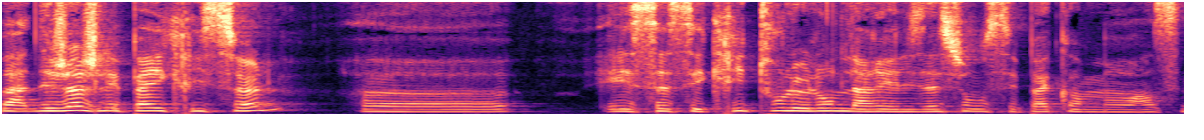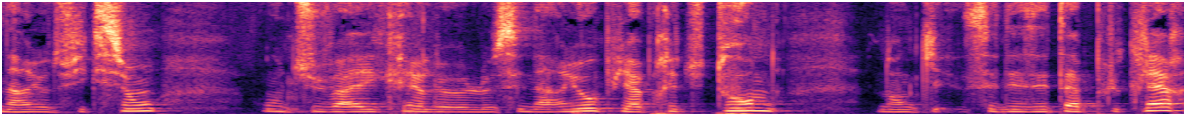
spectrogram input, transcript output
Bah, Déjà, je ne l'ai pas écrit seul. et ça s'écrit tout le long de la réalisation. C'est pas comme un scénario de fiction où tu vas écrire le, scénario, puis après tu tournes. Donc c'est des étapes plus claires.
